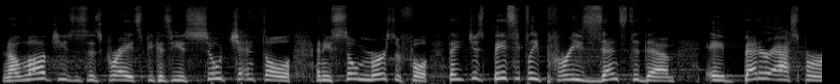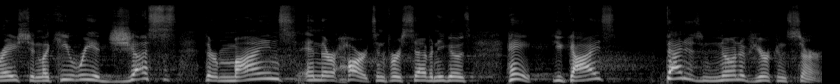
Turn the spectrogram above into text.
And I love Jesus' grace because he is so gentle and he's so merciful that he just basically presents to them a better aspiration. Like he readjusts their minds and their hearts. In verse 7, he goes, Hey, you guys, that is none of your concern.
